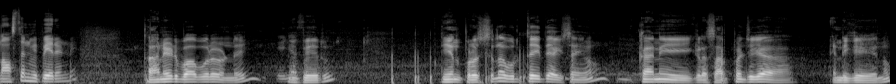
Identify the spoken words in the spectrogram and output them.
నమస్తే మీ పేరండి? తానేడు బాబురావు అండి నా పేరు. నేను ప్రస్తుత వృత్తి అయితే వ్యవసాయం కానీ ఇక్కడ సర్పంచ్గా ఎన్నికయ్యాను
